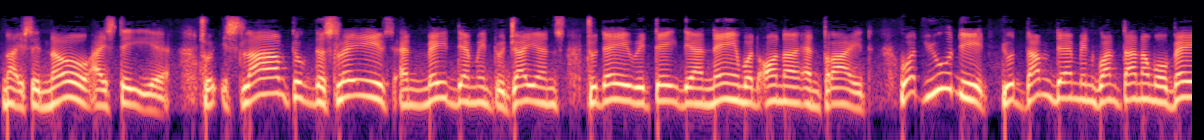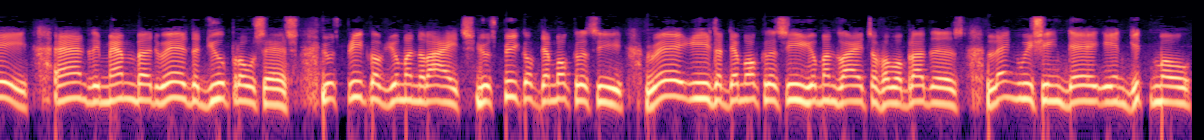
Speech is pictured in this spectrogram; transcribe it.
no, he said, No, I stay here. So Islam took the slaves and made them into giants. Today we take their name with honor and pride. What you did, you dumped them in Guantanamo Bay and remembered where's the due process. You speak of human rights, you speak of democracy. Where is the democracy, human rights of our brothers languishing there in Gitmo?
